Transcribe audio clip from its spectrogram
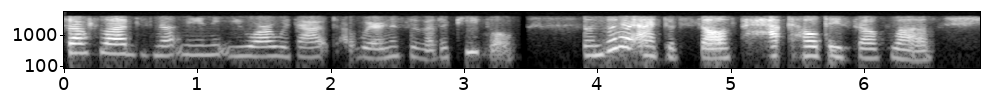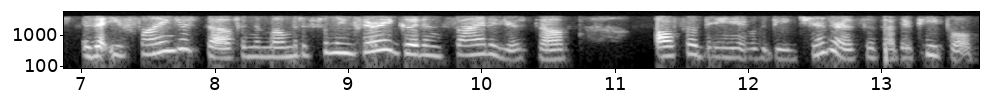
Self love does not mean that you are without awareness of other people. So another act of self healthy self love is that you find yourself in the moment of feeling very good inside of yourself, also being able to be generous with other people.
